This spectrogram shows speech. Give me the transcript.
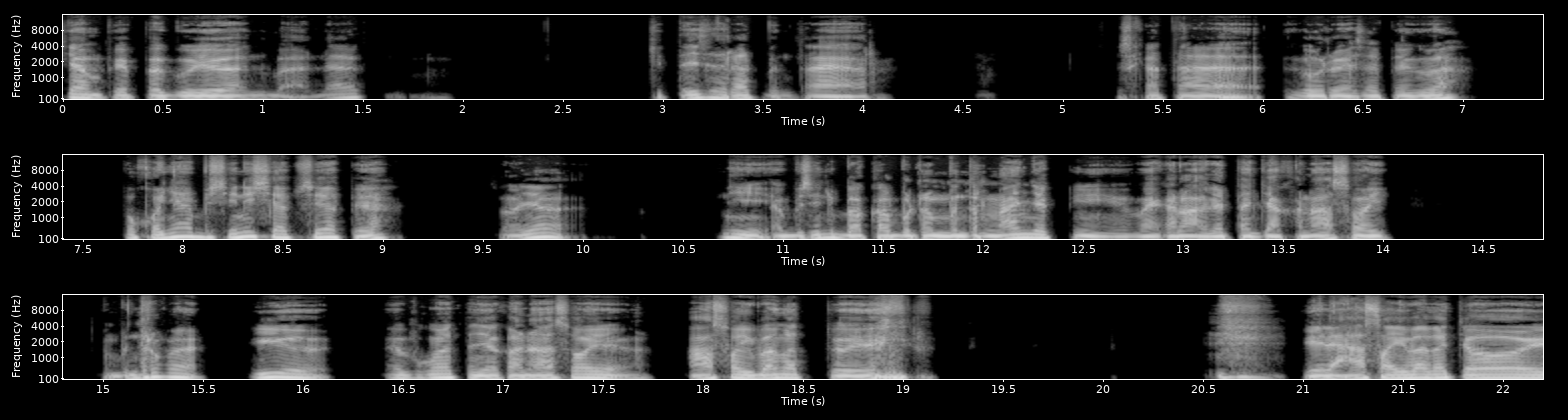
sampai paguyuban badak kita istirahat bentar. Terus kata guru SMP gue pokoknya abis ini siap-siap ya. Soalnya nih abis ini bakal bener-bener nanjak nih karena ada tanjakan asoy bener pak iya eh, pokoknya tanjakan asoy ya. Asoy banget ya gila asoy banget coy.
